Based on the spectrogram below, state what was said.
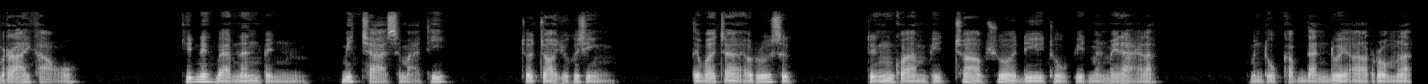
ำร้ายเขา คิดนึกแบบนั้นเป็นมิจฉาสมาธิจดจ่ออยู่ก็จริง แต่ว่าจะรู้สึกถึงความผิดชอบชั่วดีถูกผิดมันไม่ได้ละ มันถูกขับดันด้วยอารมณ์ละ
